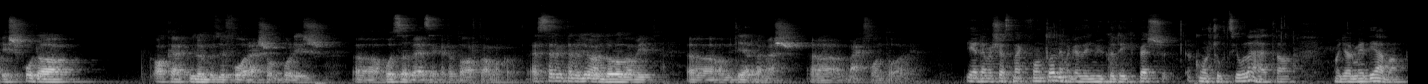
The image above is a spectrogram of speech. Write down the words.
és oda akár különböző forrásokból is hozza be ezeket a tartalmakat. Ez szerintem egy olyan dolog, amit, amit érdemes megfontolni. Érdemes ezt megfontolni, meg ez egy működőképes konstrukció lehet a magyar médiában?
